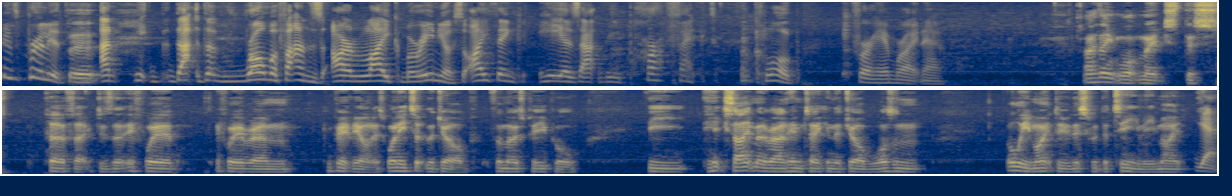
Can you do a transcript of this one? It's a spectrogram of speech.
It's brilliant. The- And he, that the Roma fans are like Mourinho, so I think he is at the perfect club for him right now. I think what makes this perfect is that if we're if we're um, completely honest, when he took the job, for most people, the the excitement around him taking the job wasn't. Oh, he might do this with the team. He might Yeah,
